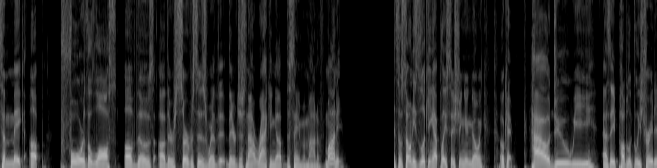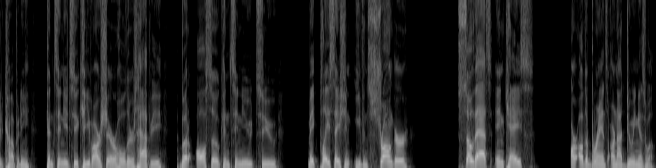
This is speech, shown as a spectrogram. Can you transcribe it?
to make up for the loss of those other services where they're just not racking up the same amount of money. And so Sony's looking at PlayStation and going, okay, how do we, as a publicly traded company, continue to keep our shareholders happy, but also continue to make PlayStation even stronger so that in case our other brands are not doing as well.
